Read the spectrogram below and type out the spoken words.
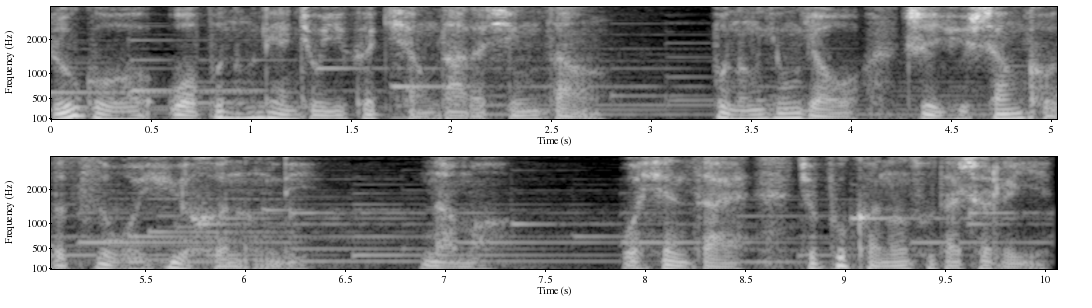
如果我不能练就一颗强大的心脏，不能拥有治愈伤口的自我愈合能力，那么，我现在就不可能坐在这里，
